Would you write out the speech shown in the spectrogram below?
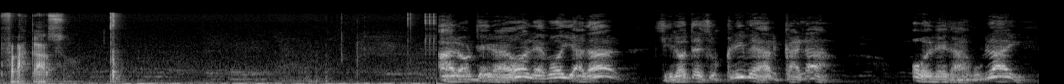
Fracaso. Al ordenador le voy a dar si no te suscribes al canal o le das un like.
